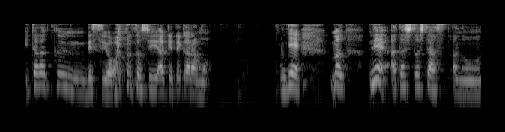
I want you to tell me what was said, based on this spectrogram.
いただくんですよ 年明けてからも。でまあね私としてはあの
